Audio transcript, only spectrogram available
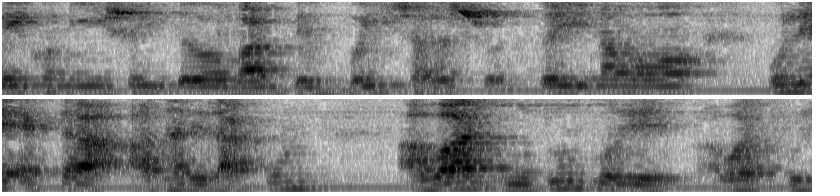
লেখনী সহিত বাগদেব বৈ সরস্বতী নম বলে একটা আধারে রাখুন। আবার নতুন করে আবার ফুল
